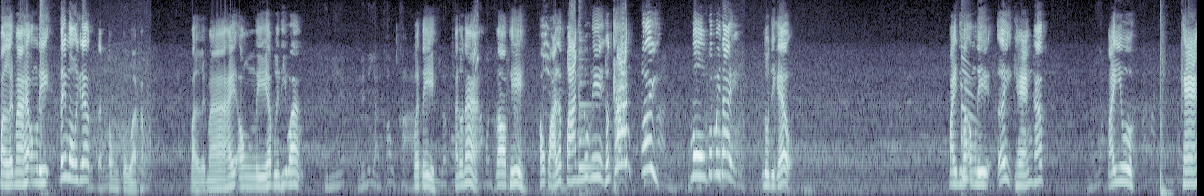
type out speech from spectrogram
เปิดมาให้องลีได้มงอีกแล้ว แต่ตรงตัวครับ เปิดมาให้องลีครับพื้นที่ว่างเปิดตีอันโตน่าหลอกทีเข้าขวาแล้วปันลูกนี้ชนคานเฮ้ยมงก็ไม่ได้ หลุดอีกแล้ว ไปดีกว่าอองลี เอ้ย แข็งครับ ไปอยู่ แข็ง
